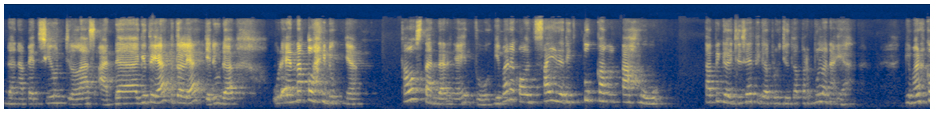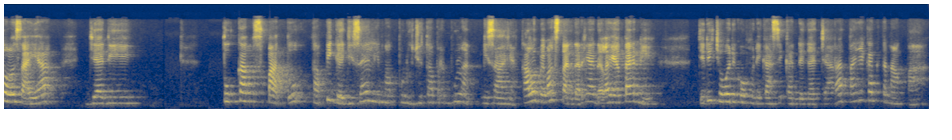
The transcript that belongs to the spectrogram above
dana pensiun jelas ada gitu ya betul ya jadi udah udah enak lah hidupnya kalau standarnya itu, gimana kalau saya dari tukang tahu, tapi gaji saya 30 juta per bulan, ya? Gimana kalau saya jadi tukang sepatu, tapi gaji saya 50 juta per bulan, misalnya. Kalau memang standarnya adalah yang tadi. Jadi coba dikomunikasikan dengan cara tanyakan kenapa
